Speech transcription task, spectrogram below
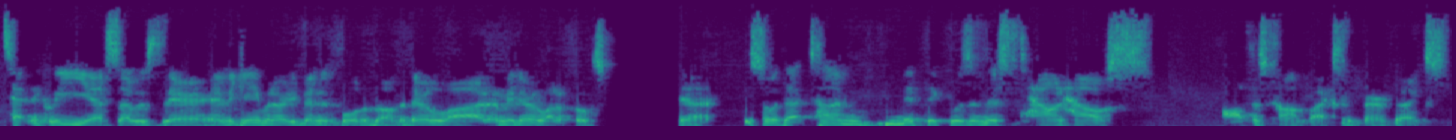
technically, yes, I was there, and the game had already been in full development. There were a lot. I mean, there were a lot of folks. Yeah. So at that time, Mythic was in this townhouse office complex in Fairfax.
